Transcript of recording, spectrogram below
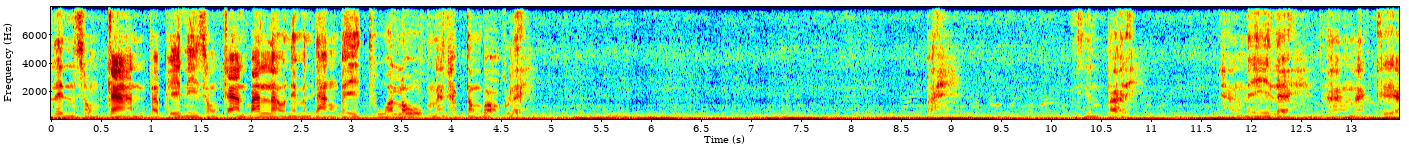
เล่นสงการประเพณีสงการบ้านเราเนี่ยมันดังไปทั่วโลกนะครับ ต้องบอกเลยไป ขึ้นไป ทางนี้เลย นาเกลือ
